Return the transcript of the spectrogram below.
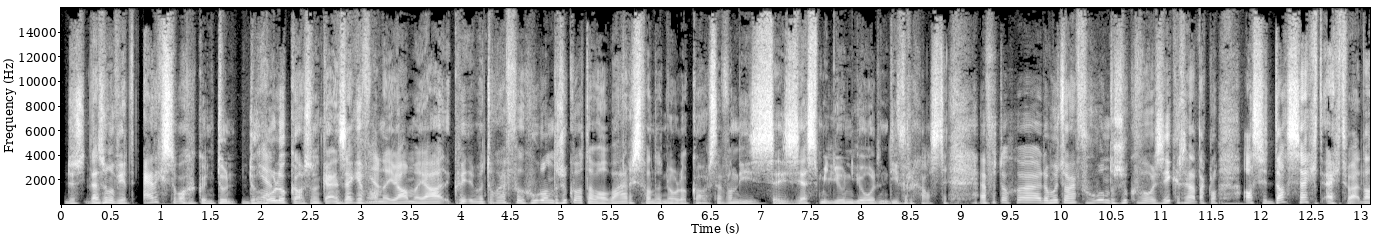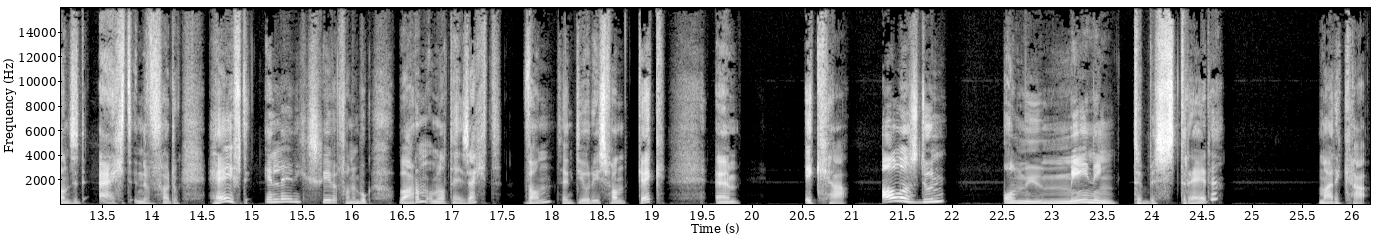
Dus dat is ongeveer het ergste wat je kunt doen. De Ja. Holocaust. En zeggen van, Ja. ja. maar ja, ik weet, we moeten toch even goed onderzoeken wat dat wel waar is van de Holocaust. Van die zes, zes miljoen Joden die vergasten. Even toch, eh dan moeten we toch even goed onderzoeken voor we zeker zijn dat dat klopt. Als je dat zegt, echt waar, dan zit echt in de fout. Hij heeft inleiding geschreven van een boek. Waarom? Omdat hij zegt van, zijn theorie is van, kijk, ehm, ik ga alles doen om uw mening te bestrijden, maar ik ga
